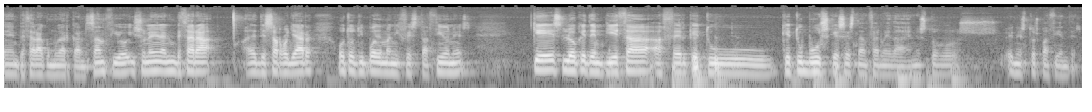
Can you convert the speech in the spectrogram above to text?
empezar a acumular cansancio y suelen empezar a, desarrollar otro tipo de manifestaciones que es lo que te empieza a hacer que tú, que tú busques esta enfermedad en estos, en estos pacientes.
